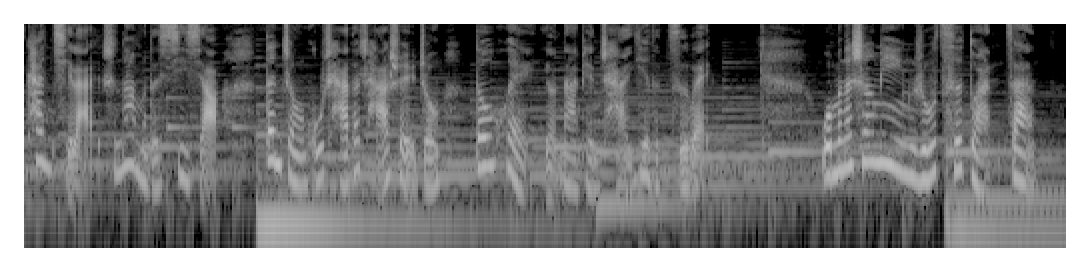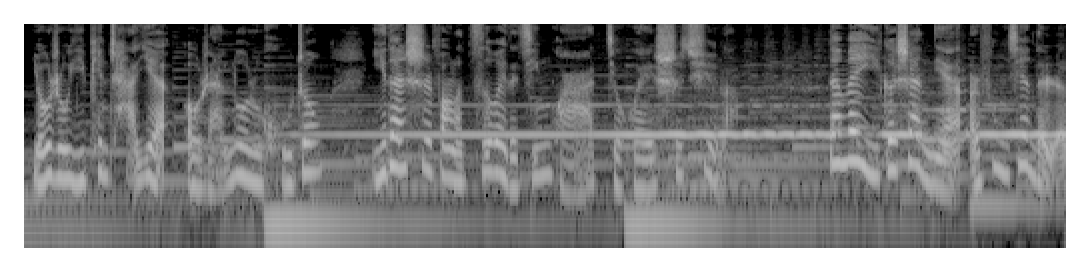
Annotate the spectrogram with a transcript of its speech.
看起来是那么的细小，但整壶茶的茶水中都会有那片茶叶的滋味。我们的生命如此短暂。犹如一片茶叶偶然落入壶中，一旦释放了滋味的精华，就会失去了。但为一个善念而奉献的人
